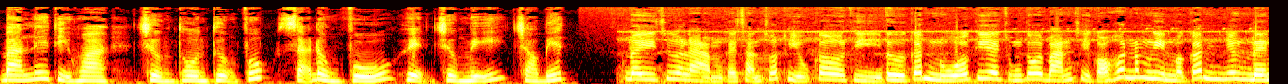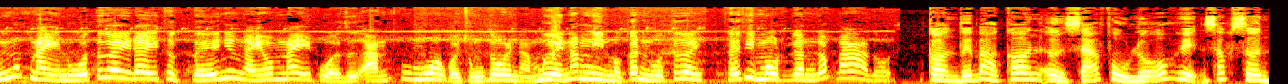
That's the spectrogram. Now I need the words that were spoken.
Bà Lê Thị Hòa, trưởng thôn Thượng Phúc, xã Đồng Phú, huyện Trường Mỹ cho biết đây chưa làm cái sản xuất hữu cơ thì từ cân lúa kia chúng tôi bán chỉ có hơn 5.000 một cân nhưng đến lúc này lúa tươi đây thực tế như ngày hôm nay của dự án thu mua của chúng tôi là 15.000 một cân lúa tươi. Thế thì một gần gấp 3 rồi. Còn với bà con ở xã Phủ Lỗ, huyện Sóc Sơn,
